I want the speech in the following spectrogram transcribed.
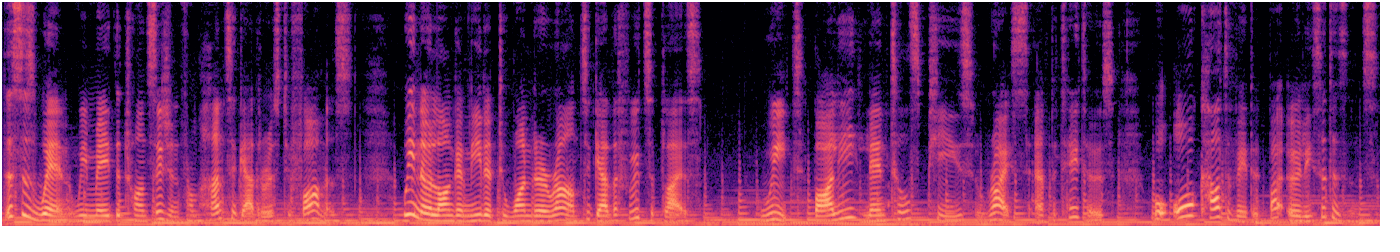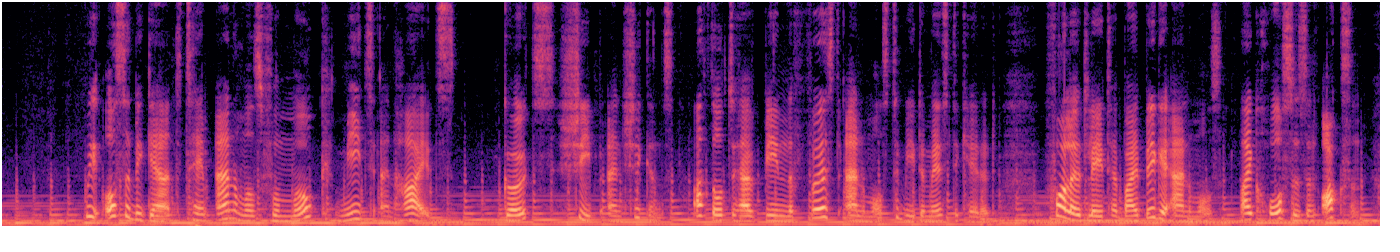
This is when we made the transition from hunter-gatherers to farmers. We no longer needed to wander around to gather food supplies. Wheat, barley, lentils, peas, rice and potatoes were all cultivated by early citizens. We also began to tame animals for milk, meat and hides. Goats, sheep and chickens are thought to have been the first animals to be domesticated, followed later by bigger animals like horses and oxen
